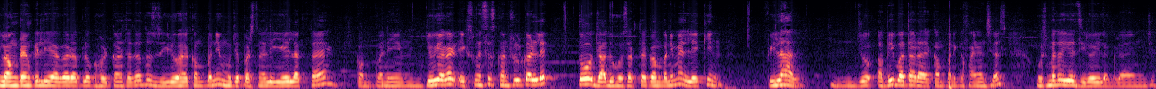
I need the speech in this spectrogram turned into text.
लॉन्ग टर्म के लिए अगर आप लोग होल्ड करना चाहते हैं तो ज़ीरो है कंपनी मुझे पर्सनली ये लगता है कंपनी क्योंकि अगर एक्सपेंसेस कंट्रोल कर ले तो जादू हो सकता है कंपनी में, लेकिन फ़िलहाल जो अभी बता रहा है कंपनी का फाइनेंशियल्स उसमें तो ये ज़ीरो ही लग रहा है मुझे।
